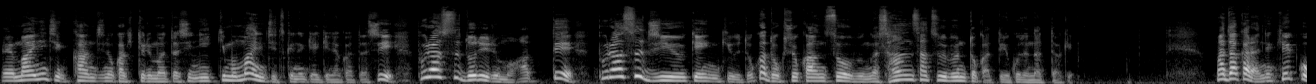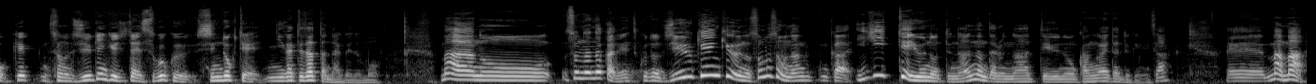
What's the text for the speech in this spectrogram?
えー、毎日漢字の書き取りもあったし、日記も毎日つけなきゃいけなかったし、プラスドリルもあって、プラス自由研究とか読書感想文が3冊分とかっていうことになったわけ。まあだからね、結構け、その自由研究自体すごくしんどくて苦手だったんだけども、まああのそんな中ねこの自由研究のそもそもなんか意義っていうのって何なんだろうなっていうのを考えた時にさ、えー、まあまあ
